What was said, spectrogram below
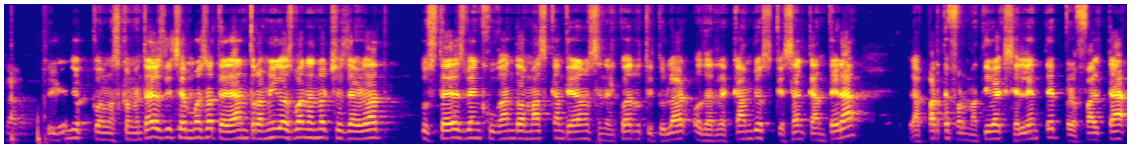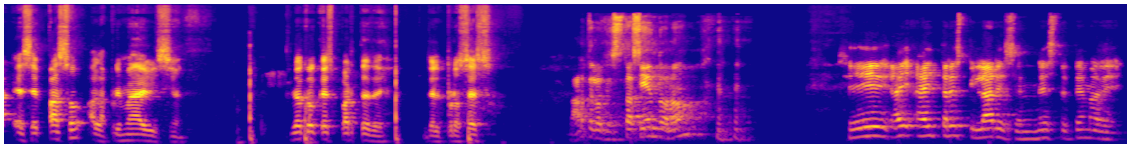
Claro. Siguiendo con los comentarios, dice Muéstrate de Antro, amigos, buenas noches, de verdad, ¿ustedes ven jugando a más canteranos en el cuadro titular o de recambios que sean cantera? La parte formativa excelente, pero falta ese paso a la primera división. Yo creo que es parte de, del proceso. Parte de lo que se está haciendo, ¿no? Sí, hay, hay tres pilares en este tema de,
